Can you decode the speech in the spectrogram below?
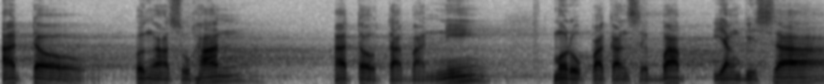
atau pengasuhan atau tabani merupakan sebab yang bisa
